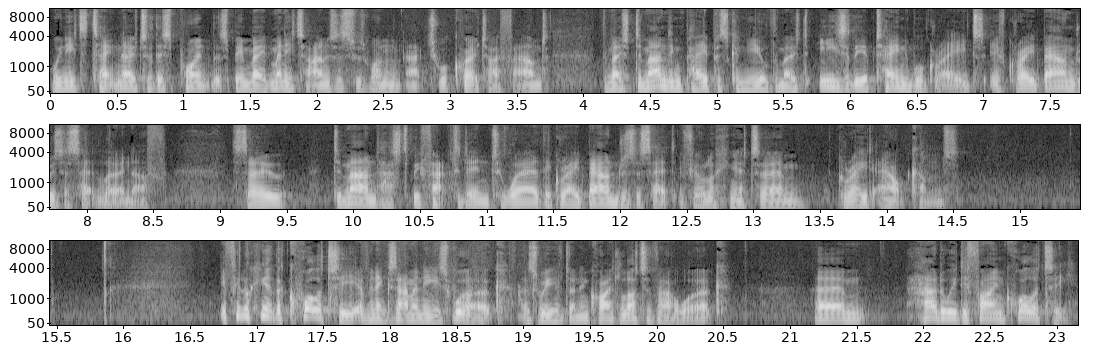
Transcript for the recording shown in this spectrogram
we need to take note of this point that's been made many times. This was one actual quote I found. The most demanding papers can yield the most easily obtainable grades if grade boundaries are set low enough. So demand has to be factored into where the grade boundaries are set if you're looking at um, grade outcomes. If you're looking at the quality of an examinee's work, as we have done in quite a lot of our work, um, how do we define quality?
